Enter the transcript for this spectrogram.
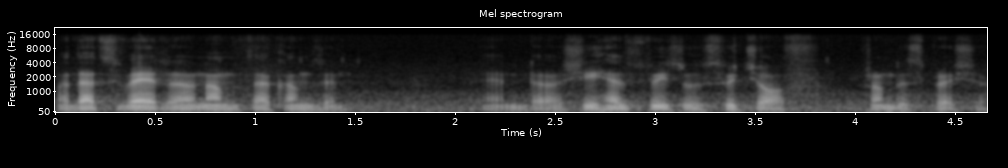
But that's where uh, Namrata comes in. And uh, she helps me to switch off from this pressure.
